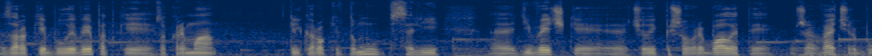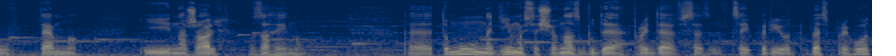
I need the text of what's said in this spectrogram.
за роки були випадки. Зокрема, кілька років тому в селі е, Дівички е, чоловік пішов рибалити, вже вечір був темно і, на жаль, загинув. Е, Тому надіємося, що в нас буде пройде все в цей період без пригод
